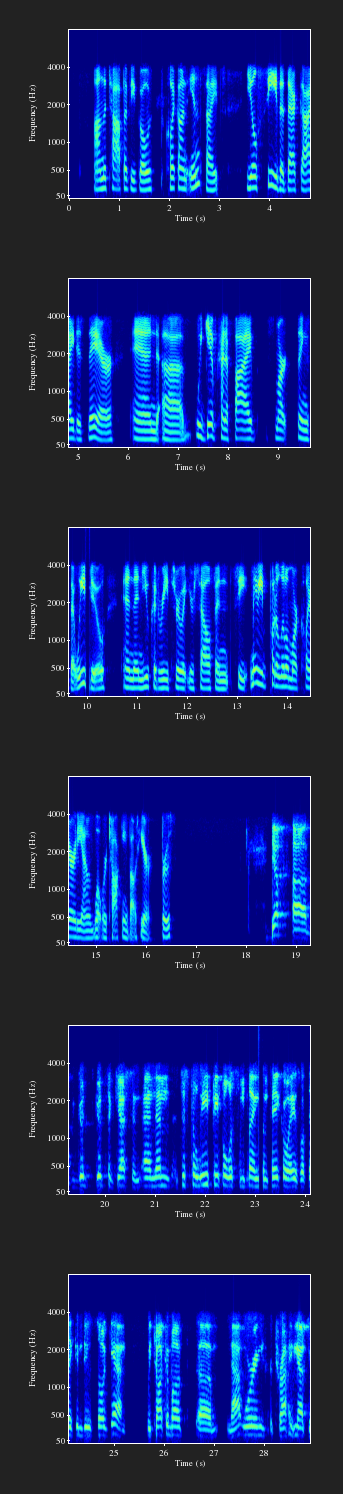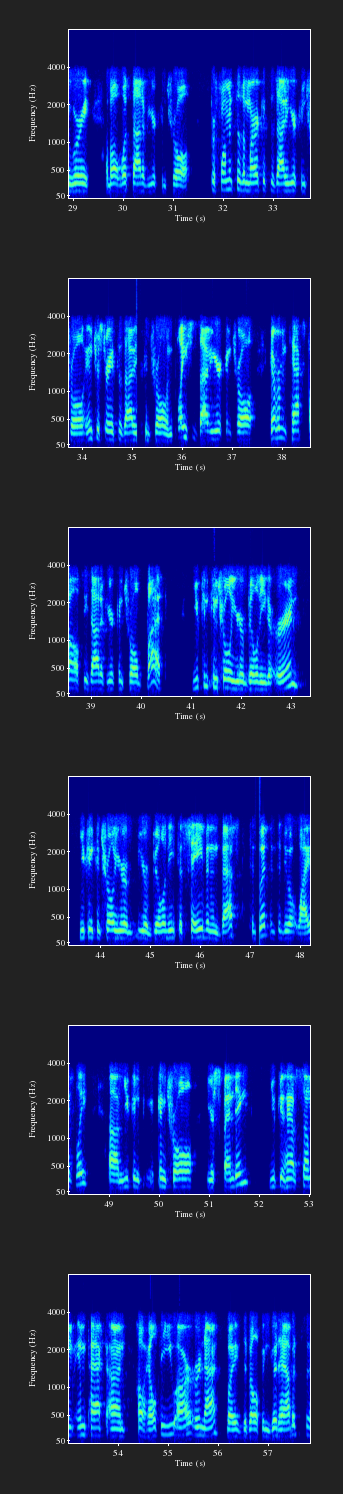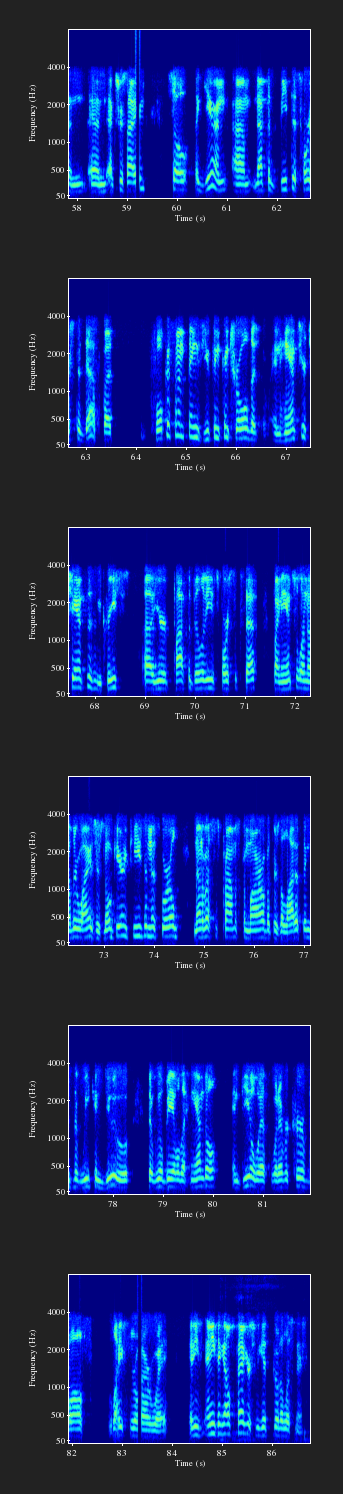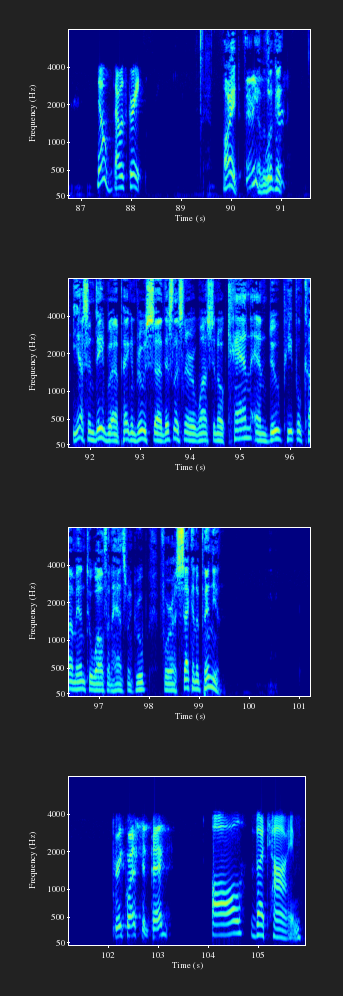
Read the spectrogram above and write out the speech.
On the top, if you go click on Insights, you'll see that that guide is there and uh, we give kind of five smart things that we do, and then you could read through it yourself and see, maybe put a little more clarity on what we're talking about here. Bruce? Yep, uh, good good suggestion. And then just to leave people with some things, some takeaways, what they can do. So again, we talk about um, not worrying or trying not to worry about what's out of your control. Performance of the markets is out of your control. Interest rates is out of your control. Inflation's out of your control. Government tax policy is out of your control. But you can control your ability to earn. You can control your your ability to save and invest to do it and to do it wisely. Um, you can control your spending. You can have some impact on how healthy you are or not by developing good habits and, and exercising. So again, um, not to beat this horse to death, but focus on things you can control that enhance your chances, increase uh, your possibilities for success, financial and otherwise. There's no guarantees in this world. None of us is promised tomorrow, but there's a lot of things that we can do that we'll be able to handle and deal with whatever curveballs life throws our way. Any anything else, Peg, or should we get go to listeners? No, that was great. All right. Any I was looking at, yes, indeed, uh, Peg and Bruce. Uh, this listener wants to know: Can and do people come into Wealth Enhancement Group for a second opinion? Great question, Peg. All the time,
